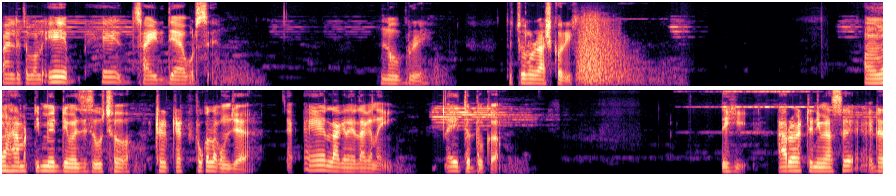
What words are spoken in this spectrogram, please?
পাইলে তো বলো এ এ সাইড দেওয়া পড়ছে। নোবরে। তো চলো রাশ করি। আমার আমার টিমের ড্যামেজ দিছে, বুঝছ? টোকা লাগুন যায়। এ, লাগে নাই লাগে নাই। এই তো টোকা। দেখি। আরও একটা নিম আছে, এটা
